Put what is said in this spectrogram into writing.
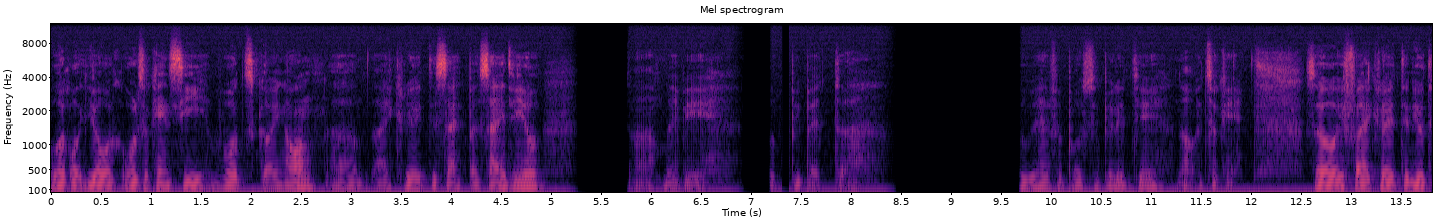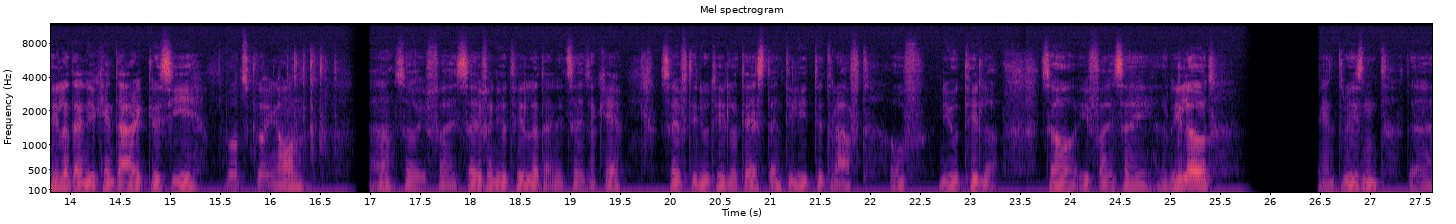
or you also can see what's going on. Uh, I create the side-by-side -side view. Uh, maybe would be better. Do we have a possibility? No, it's okay. So if I create a new tiddler, then you can directly see what's going on. Uh, so if I save a new tiddler, then it says, okay, save the new tiddler test and delete the draft of new tiddler. So if I say reload and recent, the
